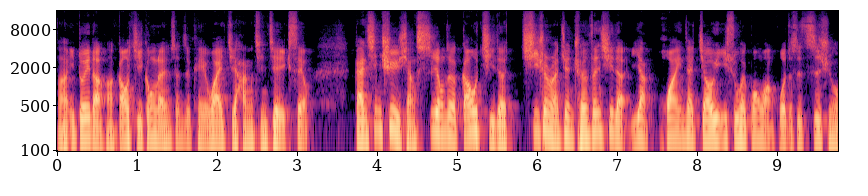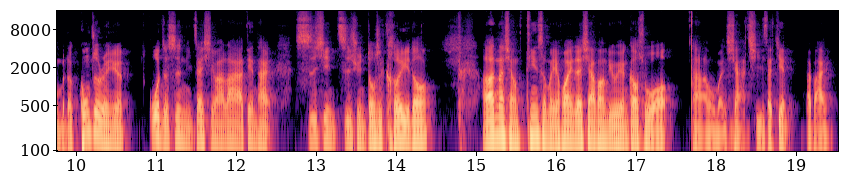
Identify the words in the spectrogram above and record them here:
反正一堆的哈，高级功能，甚至可以外接行情接 Excel。感兴趣想试用这个高级的期权软件全分析的，一样欢迎在交易艺术会官网，或者是咨询我们的工作人员，或者是你在喜马拉雅电台私信咨询都是可以的哦。好了，那想听什么也欢迎在下方留言告诉我啊，我们下期再见，拜拜。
